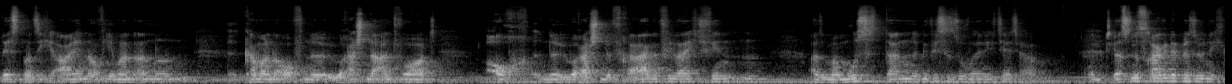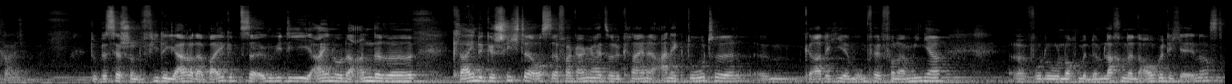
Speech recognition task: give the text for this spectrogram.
Lässt man sich ein auf jemand anderen? Kann man auf eine überraschende Antwort auch eine überraschende Frage vielleicht finden? Also man muss dann eine gewisse Souveränität haben. Und das ist eine Frage der Persönlichkeit. Du bist ja schon viele Jahre dabei. Gibt es da irgendwie die ein oder andere kleine Geschichte aus der Vergangenheit, so eine kleine Anekdote, ähm, gerade hier im Umfeld von Arminia, äh, wo du noch mit einem lachenden Auge dich erinnerst?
